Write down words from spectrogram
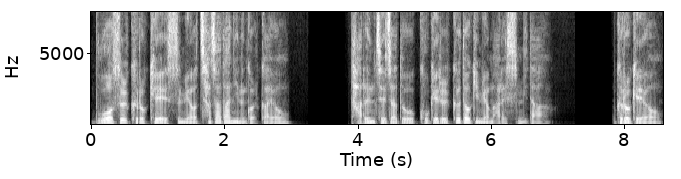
무엇을 그렇게 애쓰며 찾아다니는 걸까요? 다른 제자도 고개를 끄덕이며 말했습니다. 그러게요.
